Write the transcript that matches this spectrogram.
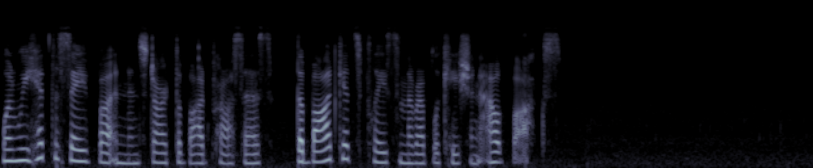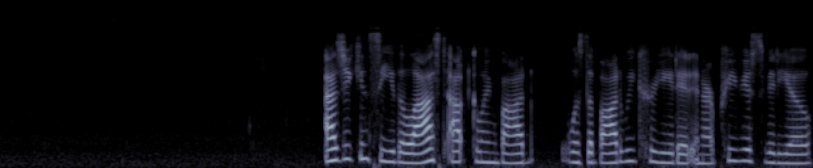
When we hit the Save button and start the BOD process, the BOD gets placed in the replication out box. As you can see, the last outgoing BOD was the BOD we created in our previous video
